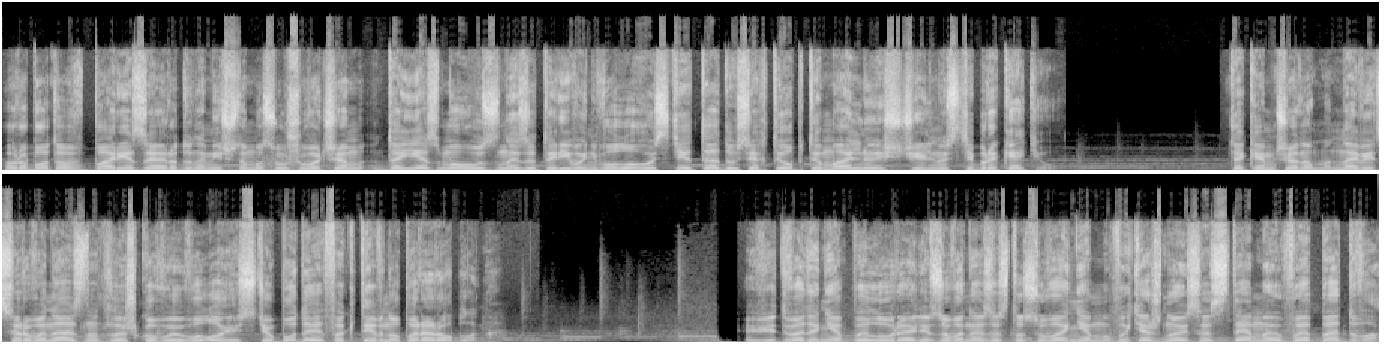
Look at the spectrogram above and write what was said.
Робота в парі з аеродинамічним осушувачем дає змогу знизити рівень вологості та досягти оптимальної щільності брикетів. Таким чином, навіть сировина з надлишковою вологістю буде ефективно перероблена. Відведення пилу реалізоване застосуванням витяжної системи ВП2,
